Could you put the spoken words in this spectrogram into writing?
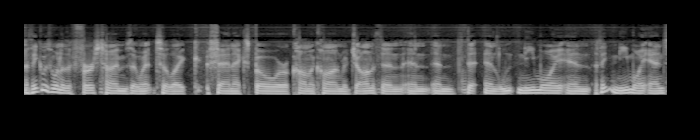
I think it was one of the first times I went to like Fan Expo or Comic Con with Jonathan and and the, and Nimoy and I think Nimoy and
